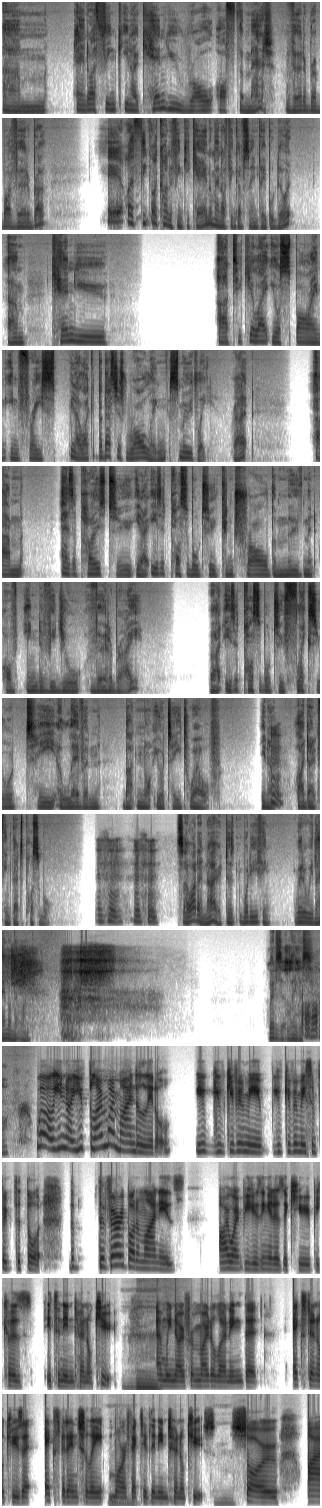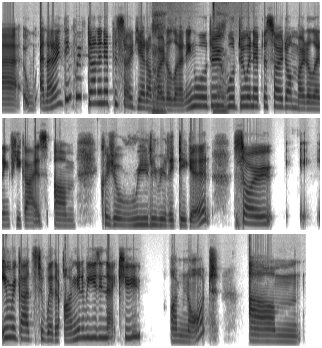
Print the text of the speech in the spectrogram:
um, and I think you know can you roll off the mat vertebra by vertebra? Yeah, I think I kind of think you can. I mean, I think I've seen people do it. Um, can you articulate your spine in free, you know, like, but that's just rolling smoothly, right? Um, as opposed to, you know, is it possible to control the movement of individual vertebrae? Right? Is it possible to flex your T11 but not your T12? You know, I don't think that's possible. Mm-hmm, mm-hmm. So I don't know. Does, what do you think? Where do we land on that one? Where does it leave us? Oh, well, you know, you've blown my mind a little. You, you've given me you've given me some food for thought. the The very bottom line is, I won't be using it as a cue because it's an internal cue, Mm, and we know from motor learning that external cues are exponentially more Mm. effective than internal cues. mm. So, I and I don't think we've done an episode yet on No. motor learning. We'll do No. we'll do an episode on motor learning for you guys, um, because you'll really really dig it. So, in regards to whether I'm going to be using that cue, I'm not. Um,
